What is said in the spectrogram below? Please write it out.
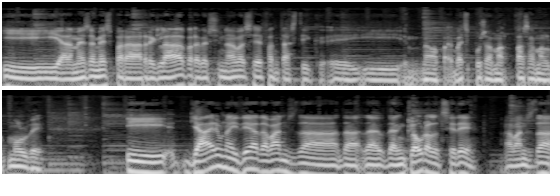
I, a més a més, per arreglar, per versionar, va ser fantàstic. Eh, I no, vaig posar, mal- passar mal, molt bé. I ja era una idea d'abans d'incloure de, de, el CD, abans de,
